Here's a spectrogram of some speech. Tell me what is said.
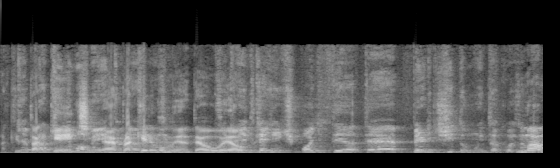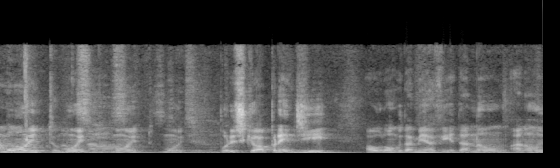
aquilo está é quente. Momento, é para né? aquele momento, é o El. que a gente pode ter até perdido muita coisa. Mas muito, muito, muito, muito. Por isso que eu aprendi ao longo da minha vida a não, a não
